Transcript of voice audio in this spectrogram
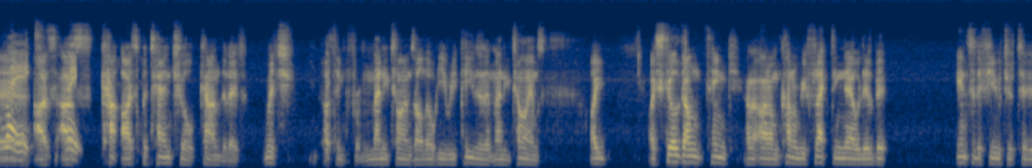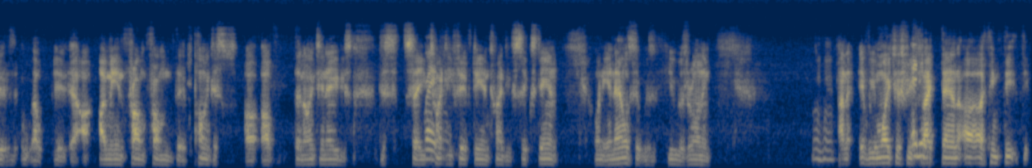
uh, right, as as right. ca- as potential candidate, which I think for many times, although he repeated it many times, I I still don't think, and I'm kind of reflecting now a little bit into the future to well, I mean from from the point of, of the 1980s, just say right. 2015, 2016, when he announced it was he was running. Mm-hmm. And if we might just reflect, then uh, I think the, the,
